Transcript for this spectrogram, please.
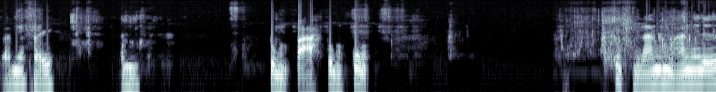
แล้วนี่ใส่อันตุ่มปลาตุ่มกุ้งร้านน้ำหวานนี่เด้อ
